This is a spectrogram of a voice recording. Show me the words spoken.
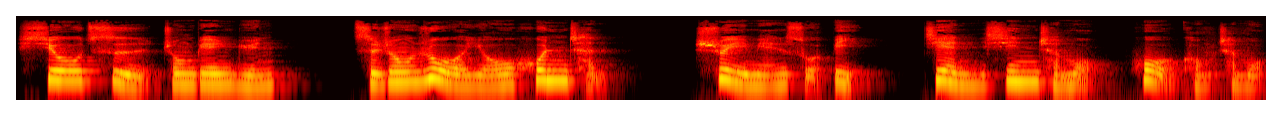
修次中边云：此中若由昏沉、睡眠所蔽，见心沉默，或恐沉默。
